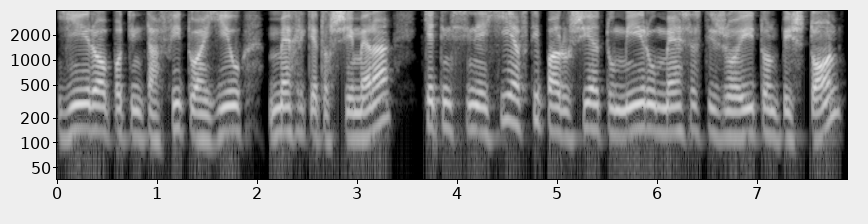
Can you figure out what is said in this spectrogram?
γύρω από την ταφή του Αγίου μέχρι και το σήμερα και την συνεχή αυτή παρουσία του μύρου μέσα στη ζωή των πιστών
